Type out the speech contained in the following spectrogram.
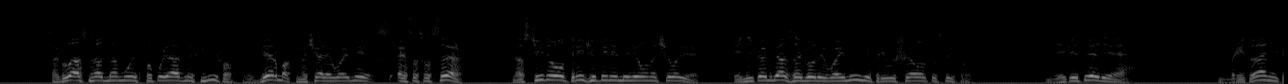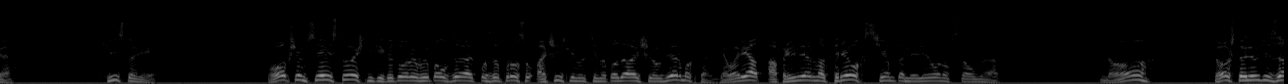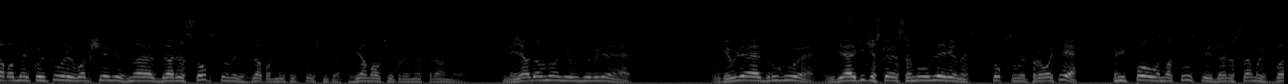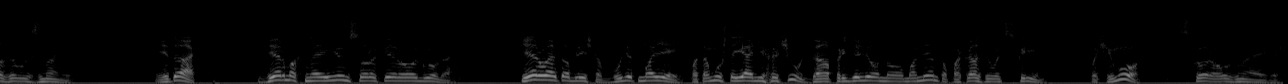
Согласно одному из популярных мифов, Вермахт в начале войны с СССР насчитывал 3-4 миллиона человек – и никогда за годы войны не превышал эту цифру. Википедия, Британика, Хистори. В общем, все источники, которые выползают по запросу о численности нападающего вермахта, говорят о примерно трех с чем-то миллионов солдат. Но то, что люди западной культуры вообще не знают даже собственных западных источников, я молчу про иностранные, меня давно не удивляет. Удивляет другое, идиотическая самоуверенность в собственной правоте – при полном отсутствии даже самых базовых знаний. Итак, вермахт на июнь 41 -го года. Первая табличка будет моей, потому что я не хочу до определенного момента показывать скрин. Почему? Скоро узнаете.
